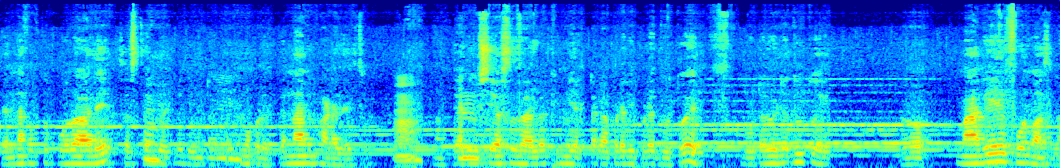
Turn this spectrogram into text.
त्यांना फक्त पोरं आले स्वस्तात भेटलं देऊन टाकलं मोकळे. त्यांना आम्ही भाडा द्यायचो. हा. त्या दिवशी असं झालं की मी एकटा कपडे बिपडे धुतोय बोटं बिटं धुतोय. मागे फोन वाजला.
